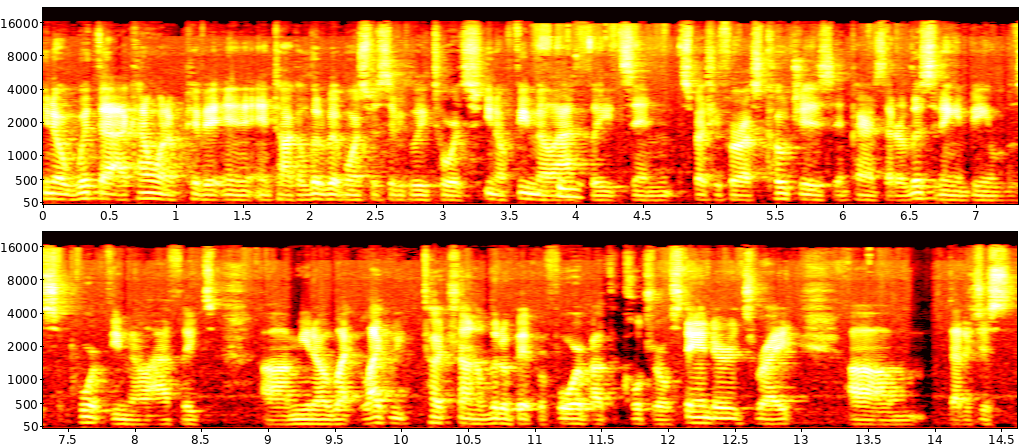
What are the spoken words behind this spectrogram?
you know with that i kind of want to pivot and, and, talk a little bit more specifically towards you know female mm-hmm. athletes and especially for us coaches and parents that are listening and being able to support female athletes um, you know like like we touched on a little bit before about the cultural standards right um, that is just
